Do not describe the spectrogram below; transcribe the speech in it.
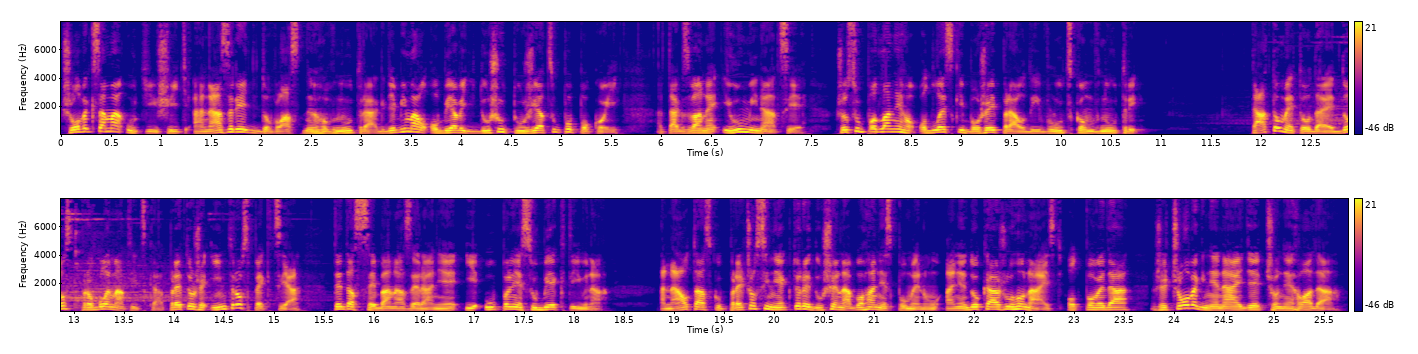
Človek sa má utíšiť a nazrieť do vlastného vnútra, kde by mal objaviť dušu túžiacu po pokoji a tzv. iluminácie, čo sú podľa neho odlesky Božej pravdy v ľudskom vnútri. Táto metóda je dosť problematická, pretože introspekcia, teda seba nazeranie, je úplne subjektívna. A na otázku, prečo si niektoré duše na Boha nespomenú a nedokážu ho nájsť, odpovedá, že človek nenájde, čo nehľadá.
